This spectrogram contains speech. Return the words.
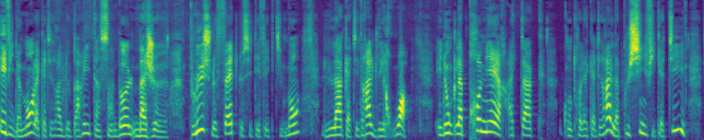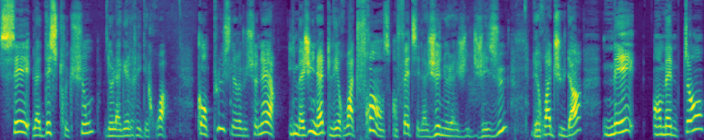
évidemment la cathédrale de Paris est un symbole majeur, plus le fait que c'est effectivement la cathédrale des rois. Et donc la première attaque contre la cathédrale, la plus significative, c'est la destruction de la galerie des rois qu'en plus les révolutionnaires imaginent être les rois de France. En fait, c'est la généalogie de Jésus, les rois de Juda, mais En même temps,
